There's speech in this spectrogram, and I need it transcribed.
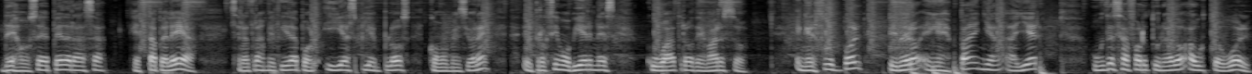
de José Pedraza. Esta pelea será transmitida por ESPN Plus, como mencioné, el próximo viernes 4 de marzo. En el fútbol, primero en España, ayer, un desafortunado autogol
